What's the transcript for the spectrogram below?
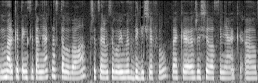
marketing si tam nějak nastavovala? Přece jenom se bavíme v DigiShefu, tak uh, řešila si nějak uh,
